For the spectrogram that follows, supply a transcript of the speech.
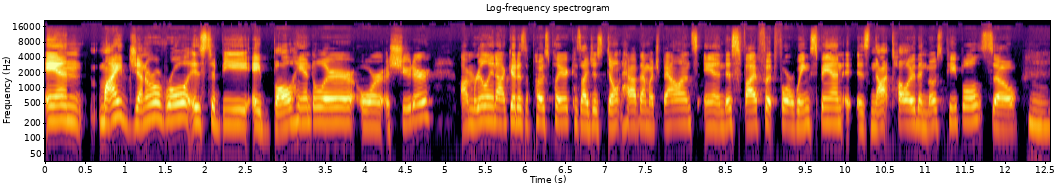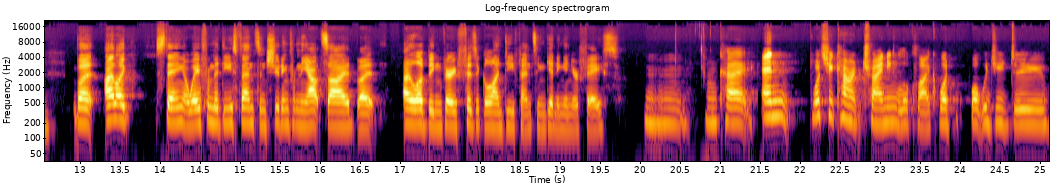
And my general role is to be a ball handler or a shooter. I'm really not good as a post player because I just don't have that much balance. And this five foot four wingspan is not taller than most people. So, hmm. but I like staying away from the defense and shooting from the outside. But I love being very physical on defense and getting in your face. Mm, okay. And what's your current training look like? What What would you do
